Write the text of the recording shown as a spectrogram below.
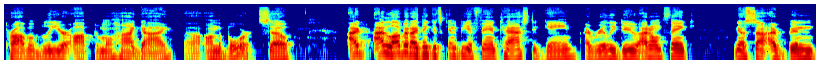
probably your optimal high guy uh, on the board. So I I love it. I think it's going to be a fantastic game. I really do. I don't think, you know, so I've been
